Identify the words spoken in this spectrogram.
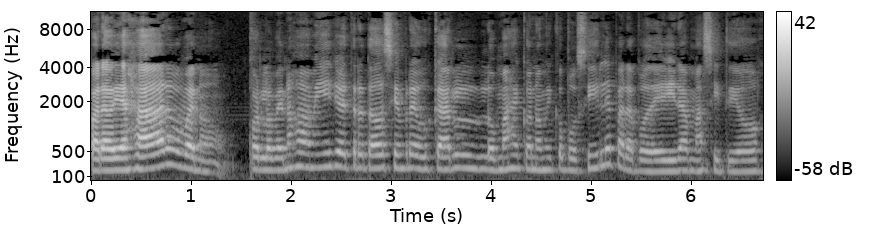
para viajar, bueno, por lo menos a mí yo he tratado siempre de buscar lo más económico posible para poder ir a más sitios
